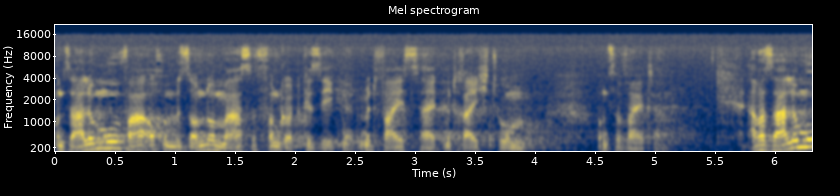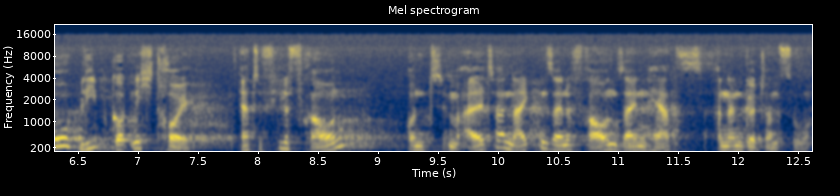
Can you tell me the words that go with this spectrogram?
Und Salomo war auch in besonderem Maße von Gott gesegnet, mit Weisheit, mit Reichtum und so weiter. Aber Salomo blieb Gott nicht treu. Er hatte viele Frauen und im Alter neigten seine Frauen sein Herz anderen Göttern zu.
